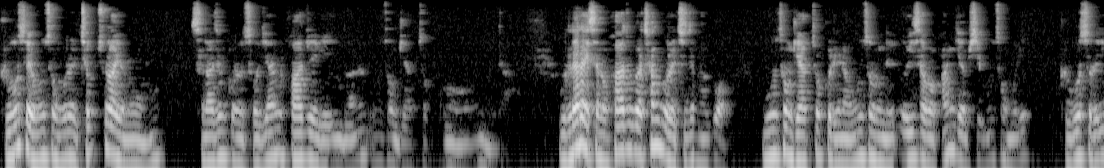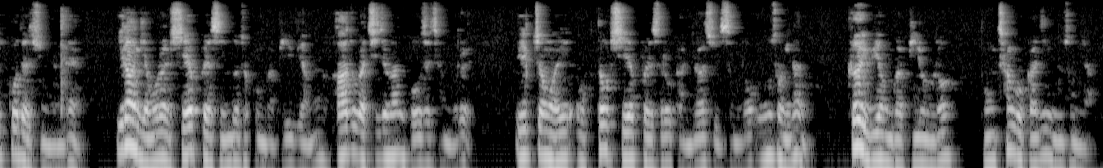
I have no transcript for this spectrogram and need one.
그곳에 운송물을 적출하여 놓은 후 선화증권을 소지한 화주에게 인도하는 운송계약 조건입니다. 우리나라에서는 화주가 창고를 지정하고 운송계약 조건이나 운송인의 의사와 관계없이 운송물이 그곳으로 입고될 수 있는데 이러한 경우를 CFS 인도 조건과 비교하면 화주가 지정한 보세 창고를 일종의 옥독 CFS로 간주할 수 있으므로 운송인은 그의 위험과 비용으로 동창고까지 운송해야 합니다.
